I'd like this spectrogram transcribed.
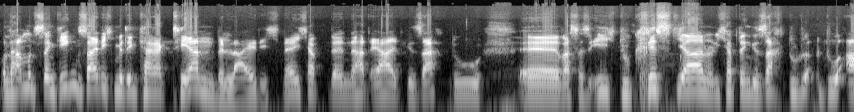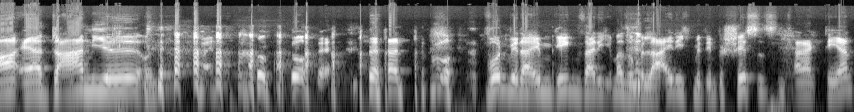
Und haben uns dann gegenseitig mit den Charakteren beleidigt. Ne? Ich habe, dann hat er halt gesagt, du, äh, was weiß ich, du Christian. Und ich habe dann gesagt, gesagt, du, du AR Daniel und dann wurden wir da eben gegenseitig immer so beleidigt mit den beschissensten Charakteren,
